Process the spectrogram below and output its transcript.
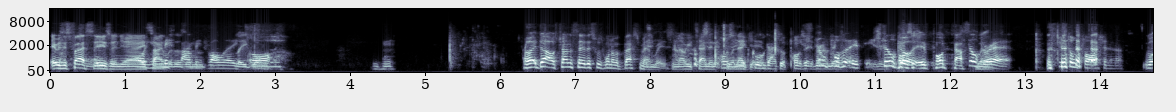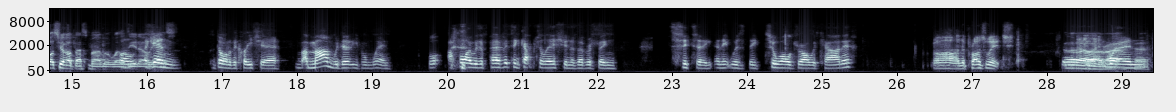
It was his first season. Yeah, oh, he you signed missed with us. Bambi's In... volley. League oh. One. All right, Dad, I was trying to say this was one of my best memories, and now you're turning it to a Positive, negative. cool guys were positive. Still positive. It's still good. Positive podcast. Still Will. great. Just unfortunate. What's your best moment, Will? well, Do you know? again, yours? I don't want to be cliche. My man, we didn't even win, but I thought it was a perfect encapsulation of everything City, and it was the two-all draw with Cardiff Oh, the Proschwitz. Oh, right, when okay.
